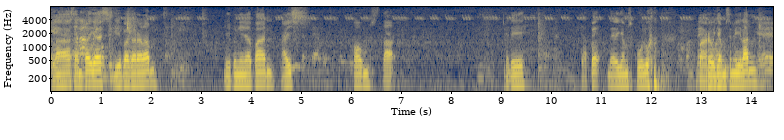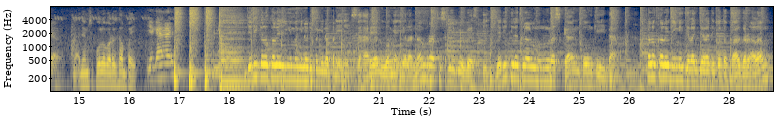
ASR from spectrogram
Telah sampai guys di pagar alam di penginapan Ice Homestar. Jadi capek dari jam 10 baru jam 9 Nah, jam 10 baru sampai. Iya guys. Jadi kalau kalian ingin menginap di penginapan ini, seharian uangnya ialah 600 ribu besti. Jadi tidak terlalu menguras kantong kita. Kalau kalian ingin jalan-jalan di kota pagar alam,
